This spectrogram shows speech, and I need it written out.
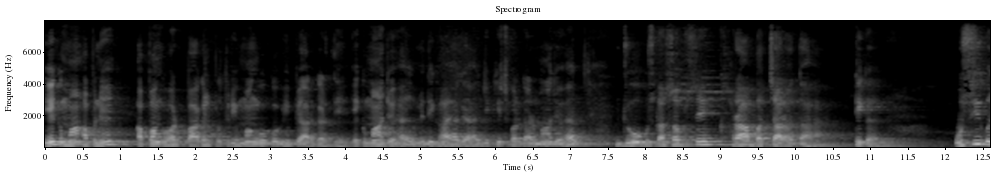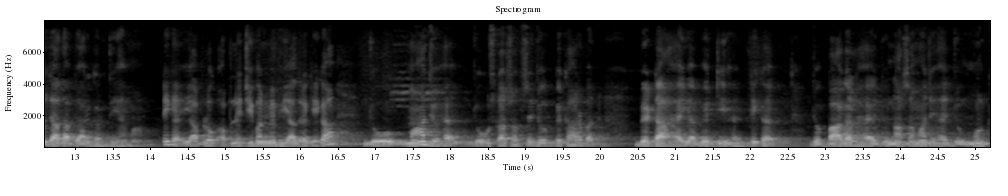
एक माँ अपने अपंग और पागल पुत्री मंगू को भी प्यार करती है। एक माँ जो है, उसमें दिखाया गया है कि किस प्रकार माँ जो है, जो उसका सबसे खराब बच्चा रहता है, ठीक है, उसी को ज़्यादा प्यार करती है माँ, ठीक है। ये आप लोग अपने जीवन में भी याद रखिएगा, जो माँ जो है, जो उसका सबसे जो बेकार बेटा है या बेटी है, ठीक है? जो पागल है, जो नासमझ है, जो मूर्ख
